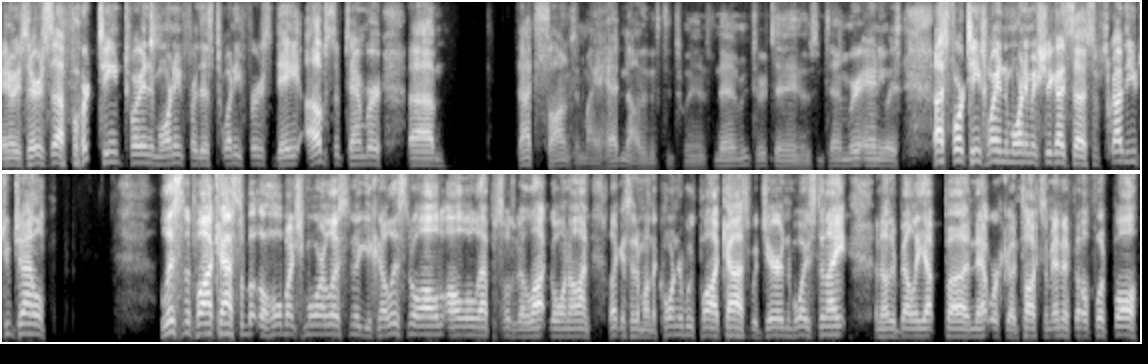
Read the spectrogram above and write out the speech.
Anyways, there's uh, 14 20 in the morning for this 21st day of September. Um, that song's in my head now. September. Anyways, that's 14 20 in the morning. Make sure you guys uh, subscribe to the YouTube channel listen to the podcast the whole bunch more. Listen to you can listen to all all the episodes. We've got a lot going on. Like I said, I'm on the Corner Booth podcast with Jared and the boys tonight. Another Belly Up uh, network. Going to talk some NFL football,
